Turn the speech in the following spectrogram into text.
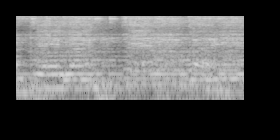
Jai Ram, Jai Ram, Jai Ram.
